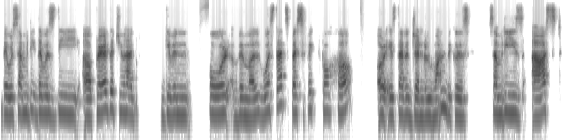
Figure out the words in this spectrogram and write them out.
there was somebody, there was the uh, prayer that you had given for Vimal. Was that specific for her? Or is that a general one? Because somebody's asked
